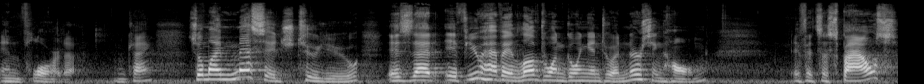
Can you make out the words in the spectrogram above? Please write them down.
in Florida. Okay? So, my message to you is that if you have a loved one going into a nursing home, if it's a spouse,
